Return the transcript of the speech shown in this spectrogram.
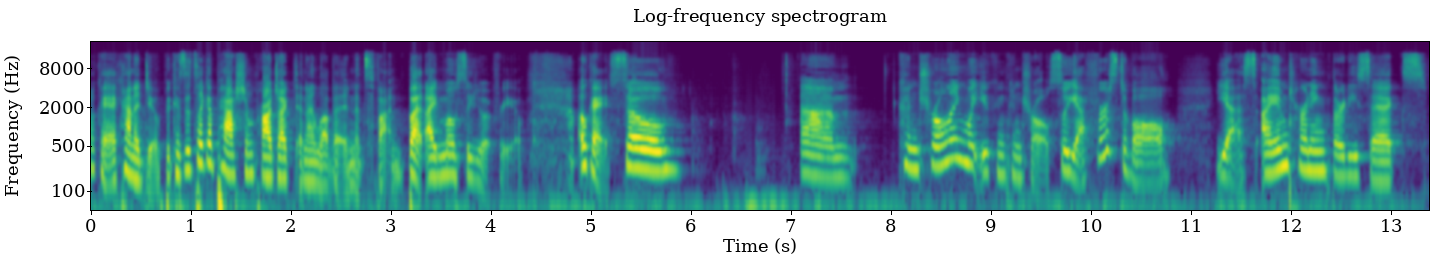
okay, I kind of do because it's like a passion project and I love it and it's fun, but I mostly do it for you. Okay, so um, controlling what you can control. So, yeah, first of all, yes, I am turning 36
